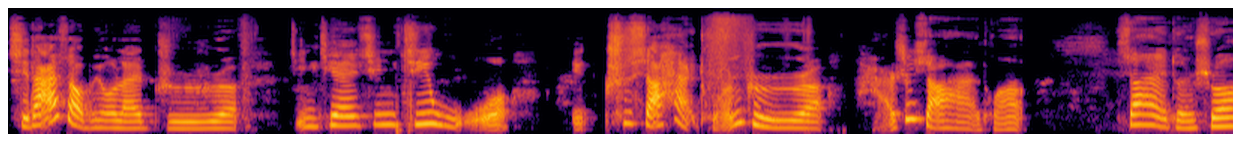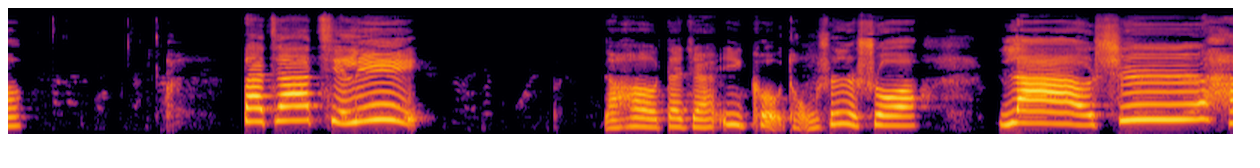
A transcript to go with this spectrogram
其他小朋友来值日。”今天星期五，是小海豚值日，还是小海豚？小海豚说：“大家起立。”然后大家异口同声的说：“老师好。”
